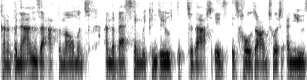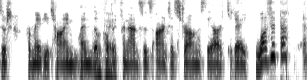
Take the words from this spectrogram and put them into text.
kind of bonanza at the moment, and the best thing we can do to, to, that is is hold on to it and use it for maybe a time when the okay. public finances aren't as strong as they are today. Was it that uh,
